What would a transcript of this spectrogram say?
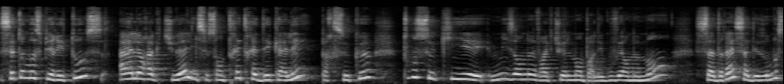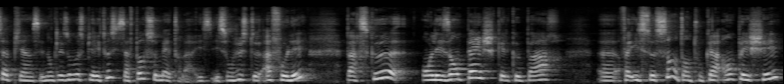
cet homo spiritus, à l'heure actuelle, il se sent très très décalé parce que tout ce qui est mis en œuvre actuellement par les gouvernements s'adresse à des homo sapiens. Et donc les homo spiritus, ils savent pas où se mettre là. Ils, sont juste affolés parce que on les empêche quelque part, euh, enfin ils se sentent en tout cas empêchés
